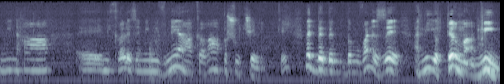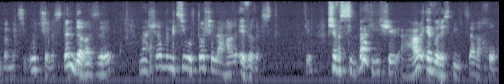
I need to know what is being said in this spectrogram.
מן ה... נקרא לזה ממבנה ההכרה הפשוט שלי. כן? במובן הזה אני יותר מאמין במציאות של הסטנדר הזה מאשר במציאותו של ההר אברסט. כן? עכשיו הסיבה היא שההר אברסט נמצא רחוק,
